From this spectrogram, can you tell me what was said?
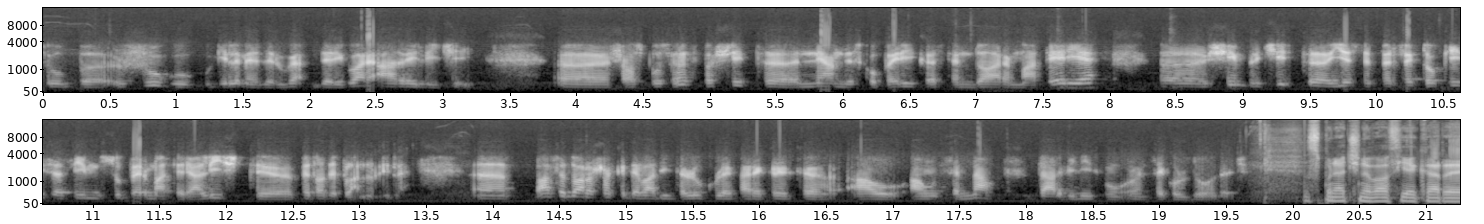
sub uh, jugul, cu ghileme de rigoare, al religiei. Uh, și au spus, în sfârșit, uh, ne-am descoperit că suntem doar materie, Uh, și implicit uh, este perfect ok să fim super materialiști uh, pe toate planurile. Asta doar așa câteva dintre lucrurile care cred că au, au însemnat darwinismul în secolul 20. Spunea cineva, fiecare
